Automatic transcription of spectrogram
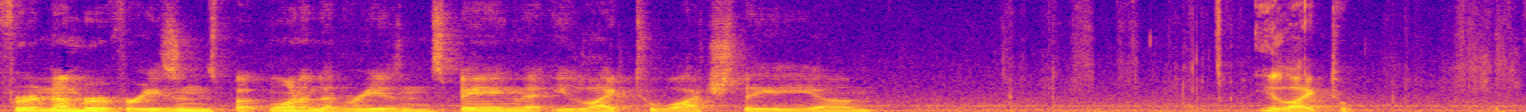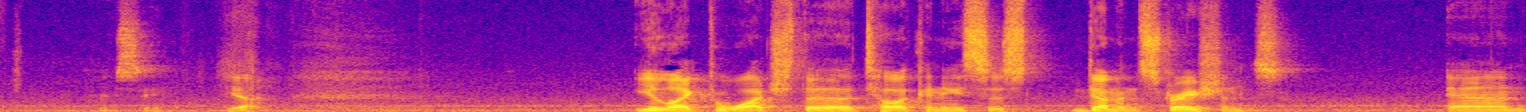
for a number of reasons, but one of the reasons being that you like to watch the, um, you like to, let me see, yeah. You like to watch the telekinesis demonstrations and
